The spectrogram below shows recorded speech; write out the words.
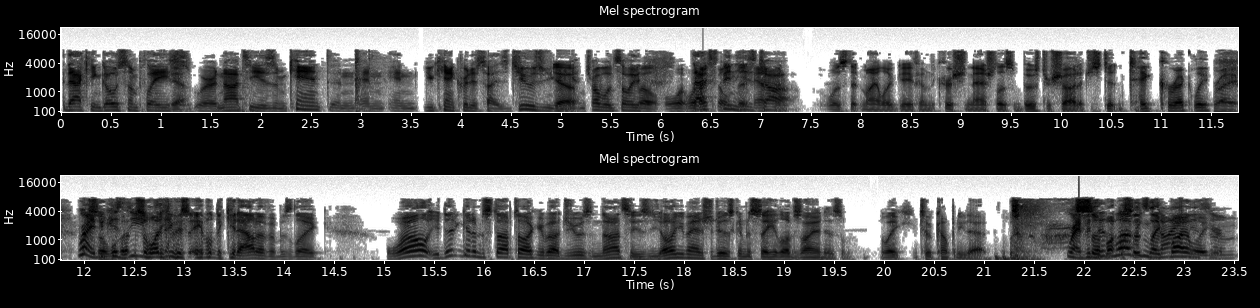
that can go someplace Yeah. where Nazism can't, and, and, and you can't criticize Jews. You're Yeah. gonna get in trouble and stuff like that. Well, what, what That's I felt been that his happened job. Was that Milo gave him the Christian nationalism booster shot? It just didn't take correctly. Right. Right, So, because what- the- so what he was able to get out of it was like, well, you didn't get him to stop talking about Jews and Nazis. All you managed to do is get him to say he loves Zionism, like to accompany that. Right, but so, the so it's like Milo, your, Zionism,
